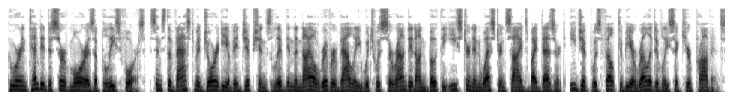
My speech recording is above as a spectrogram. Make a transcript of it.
who were intended to serve more as a police force, since the vast majority of Egyptians lived in the Nile River Valley which was surrounded on both the eastern and western sides by desert. Egypt was felt to be a relatively secure province.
